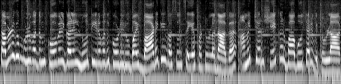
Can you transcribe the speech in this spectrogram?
தமிழகம் முழுவதும் கோவில்களில் நூத்தி இருபது கோடி ரூபாய் வாடகை வசூல் செய்யப்பட்டுள்ளதாக அமைச்சர் சேகர் பாபு தெரிவித்துள்ளார்.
